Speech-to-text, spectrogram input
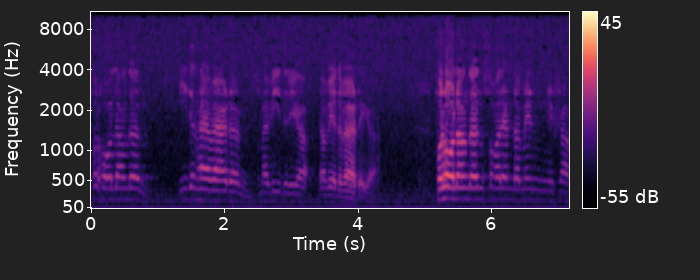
förhållanden i den här världen som är vidriga, ja vedervärdiga. Förhållanden som varenda människa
